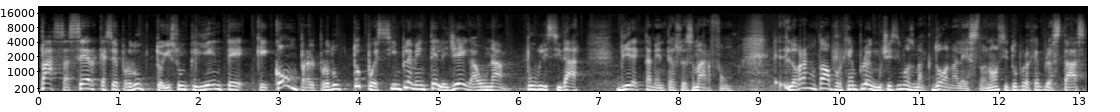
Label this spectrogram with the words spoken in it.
pasa cerca ese producto y es un cliente que compra el producto, pues simplemente le llega una publicidad directamente a su smartphone. Lo habrás notado, por ejemplo, en muchísimos McDonald's esto, ¿no? Si tú, por ejemplo, estás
